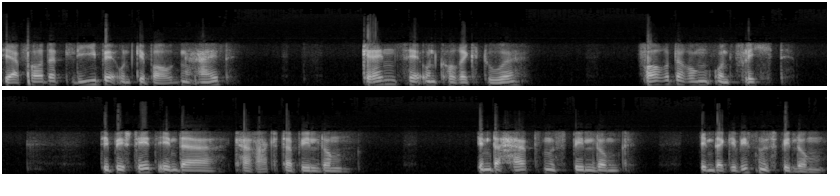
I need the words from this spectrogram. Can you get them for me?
Sie erfordert Liebe und Geborgenheit, Grenze und Korrektur, Forderung und Pflicht. Die besteht in der Charakterbildung, in der Herzensbildung, in der Gewissensbildung.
